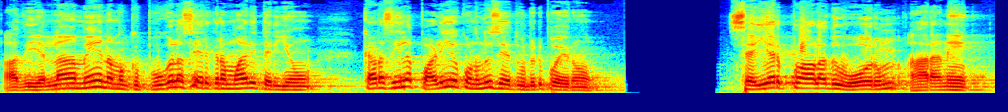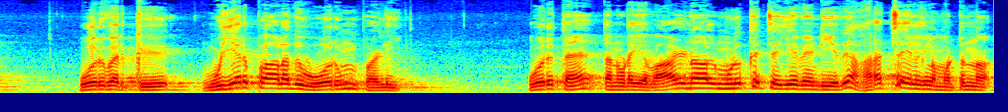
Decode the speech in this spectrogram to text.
அது எல்லாமே நமக்கு புகழை சேர்க்கிற மாதிரி தெரியும். கடைசியில் பழியை கொண்டு வந்து சேர்த்து விட்டுட்டு போயிடும் செயற்பாலது ஓரும் அரணே. ஒருவர்க்கு உயர்ப்பாலது ஓரும் பழி. ஒருத்தன் தன்னுடைய வாழ்நாள் முழுக்க செய்ய வேண்டியது அறச்செயல்களை மட்டும்தான்.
